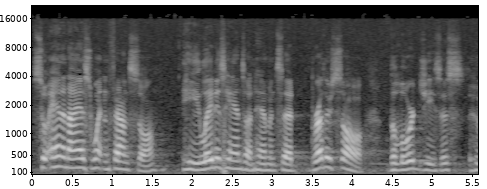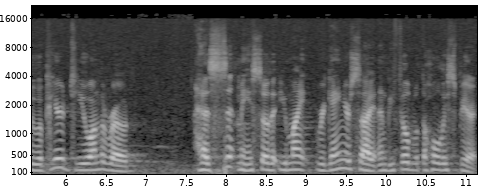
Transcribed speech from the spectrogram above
So Ananias went and found Saul. He laid his hands on him and said, Brother Saul, the Lord Jesus, who appeared to you on the road, has sent me so that you might regain your sight and be filled with the Holy Spirit.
